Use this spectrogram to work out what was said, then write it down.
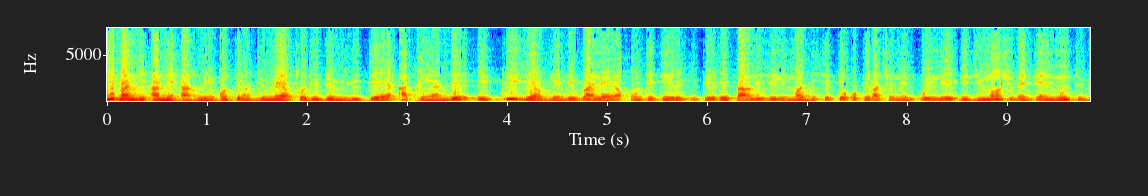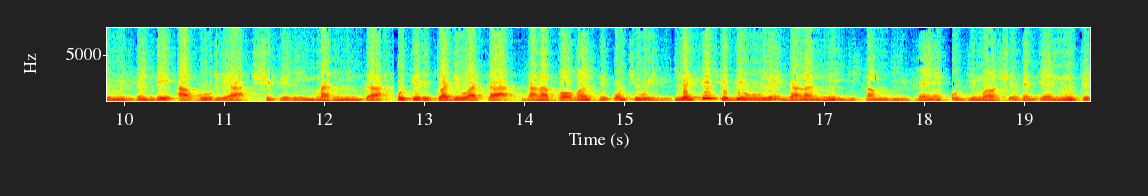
Dix bandits à main armée, auteurs du meurtre de deux militaires appréhendés et plusieurs biens de valeur ont été récupérés par les éléments du secteur opérationnel Ouélé du dimanche 21 août 2022 à Goria, Cheferi, Mariminda, au territoire de Ouata, dans la province de Otuwele. Les faits s'est déroulé dans la nuit du samedi 20 au dimanche 21 août de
